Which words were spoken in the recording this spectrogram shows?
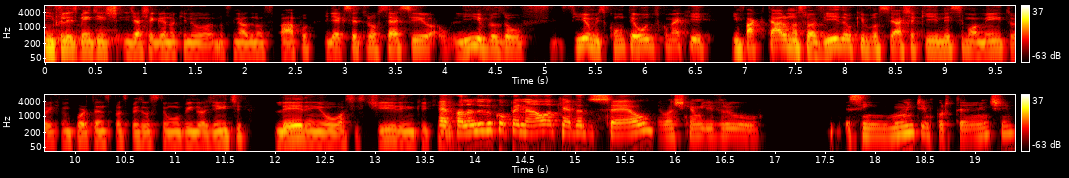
Infelizmente, já chegando aqui no, no final do nosso papo, queria que você trouxesse livros ou filmes, conteúdos, como é que impactaram na sua vida, o que você acha que nesse momento é importante para as pessoas que estão ouvindo a gente, lerem ou assistirem? Que, que... É, falando do Copenau, A Queda do Céu, eu acho que é um livro assim muito importante.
